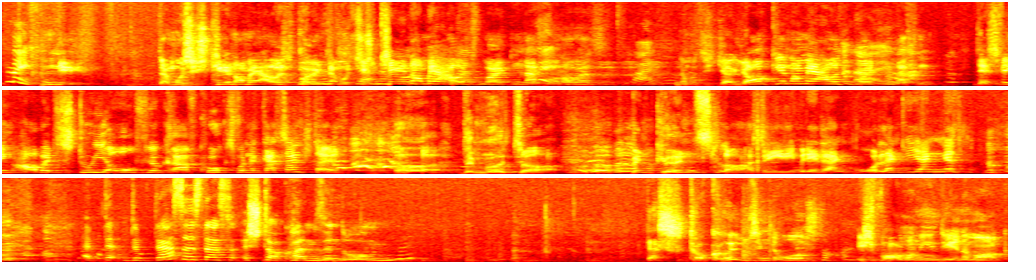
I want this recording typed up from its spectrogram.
Nee. Nee. Da muss ich keiner mehr ausbeuten, da muss ich ich keiner mehr ausbeuten lassen, oder was? Nein. Da muss ich ja ja keiner mehr ausbeuten lassen. Deswegen arbeitest du hier auch für Graf Koks von der Gasanstalt. Oh, die Mutter. Bin Künstler. Hast du die mit den langen lang gegangen ist? Äh, Das ist das Stockholm-Syndrom. Das Stockholm-Syndrom? Stockholm. Ich war noch nie in Dänemark.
